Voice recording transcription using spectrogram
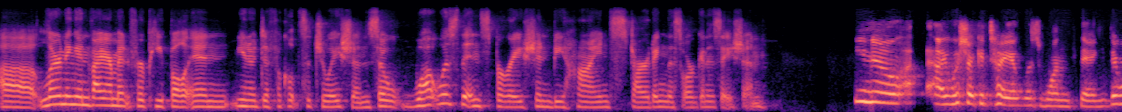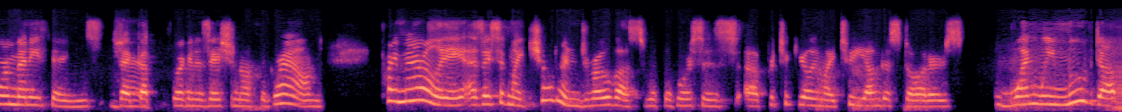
uh, learning environment for people in you know difficult situations. So, what was the inspiration behind starting this organization? You know, I wish I could tell you it was one thing. There were many things sure. that got this organization off the ground primarily, as I said, my children drove us with the horses, uh, particularly my two youngest daughters. When we moved up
